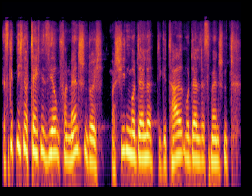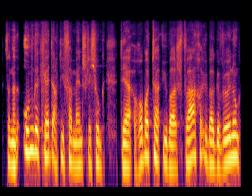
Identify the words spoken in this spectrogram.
es gibt nicht nur Technisierung von Menschen durch Maschinenmodelle, Digitalmodelle des Menschen, sondern umgekehrt auch die Vermenschlichung der Roboter über Sprache, über Gewöhnung,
